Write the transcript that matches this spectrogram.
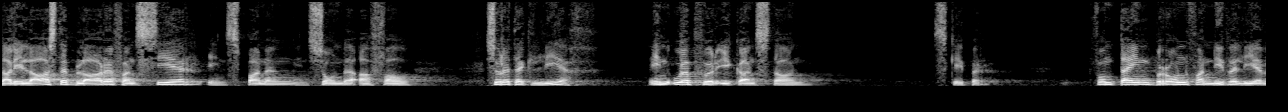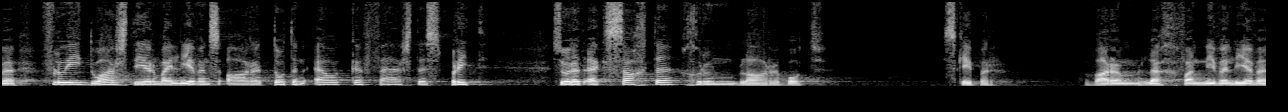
Laat die laaste blare van seer en spanning en sonde afval sodat ek leeg en oop voor u kan staan. Skepper, fonteinbron van nuwe lewe, vloei dwars deur my lewensare tot in elke verste spriet sodat ek sagte groen blare bot. Skepper, warm lig van nuwe lewe,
